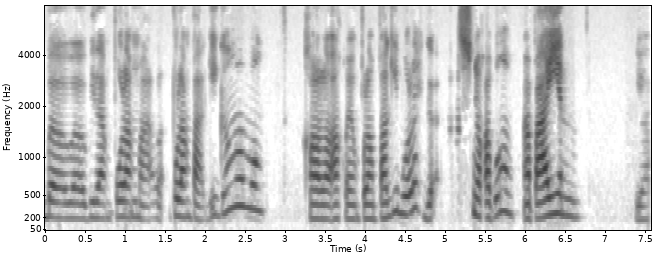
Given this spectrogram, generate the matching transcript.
bawa bawa bilang pulang malam pulang pagi gue ngomong kalau aku yang pulang pagi boleh gak terus nyokap gue ngomong ngapain ya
